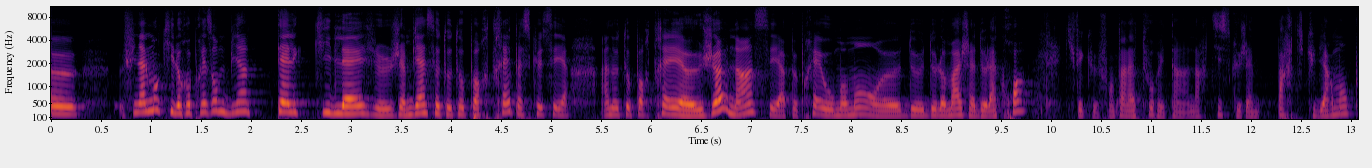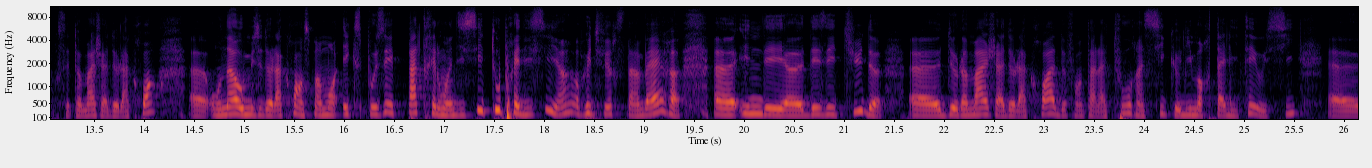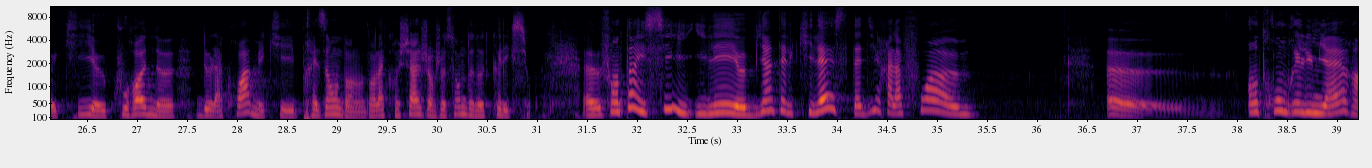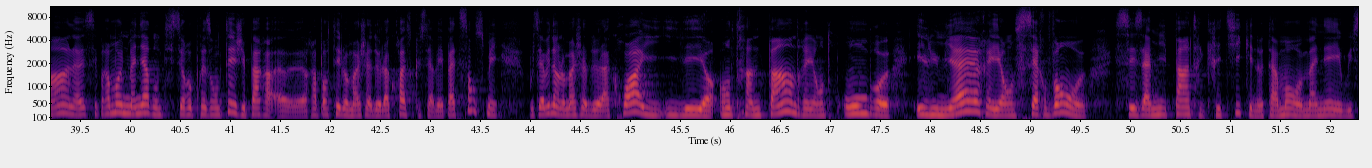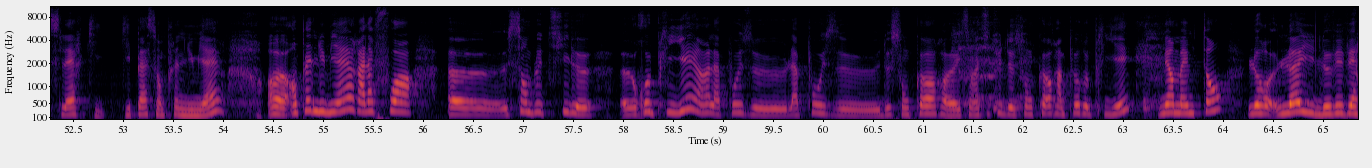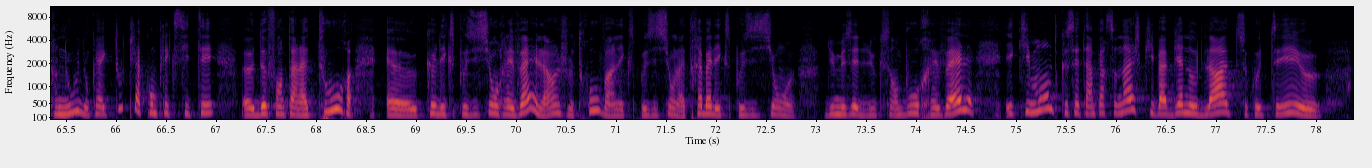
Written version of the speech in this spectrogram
finalement, qui le représente bien tel qu'il est. J'aime bien cet autoportrait parce que c'est un autoportrait euh, jeune, hein. c'est à peu près au moment euh, de, l'hommage à Delacroix, qui fait que Fantin Latour est un artiste que j'aime particulièrement pour cet hommage à Delacroix. Euh, on a au musée de Delacroix en ce moment exposé, pas très loin d'ici, tout près d'ici, hein, rue de Furstenberg, une des, des études de l'hommage à Delacroix de Fantin Latour, ainsi que l'immortalité aussi, qui couronne Delacroix, mais qui est présent dans, dans l'accrochage Georges Sand de notre collection. Fantin, ici, il est euh, bien tel qu'il est, c'est-à-dire à la fois euh, euh, entre ombre et lumière. Hein, c'est vraiment une manière dont il s'est représenté. Je n'ai pas rapporté l'hommage à Delacroix parce que ça n'avait pas de sens, mais vous savez, dans l'hommage à Delacroix, il, il, est en train de peindre et entre ombre et lumière et en servant ses amis peintres et critiques, et notamment Manet et Whistler qui, passent en pleine lumière. en pleine lumière, à la fois semble-t-il, euh, replié, hein, la pose, euh, de son corps et son attitude de son corps un peu repliée, mais en même temps, l'œil levé vers nous, donc avec toute la complexité de Fantin-Latour que l'exposition révèle, hein, je trouve, hein, l'exposition, la très belle exposition du musée de Luxembourg révèle, et qui montre que c'est un personnage qui va bien au-delà de ce côté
